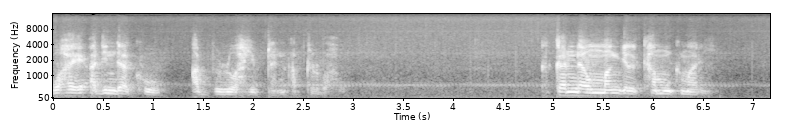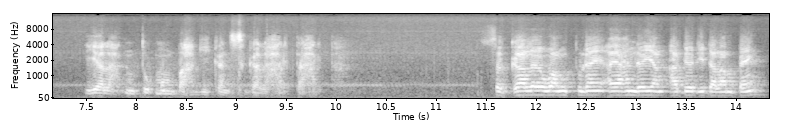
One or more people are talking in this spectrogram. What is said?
Wahai adindaku Abdul Wahib dan Abdul Wahab. Kekanda memanggil kamu kemari ialah untuk membahagikan segala harta-harta. Segala wang tunai ayahanda yang ada di dalam bank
